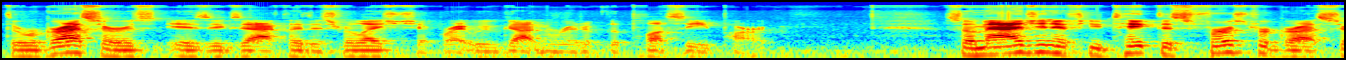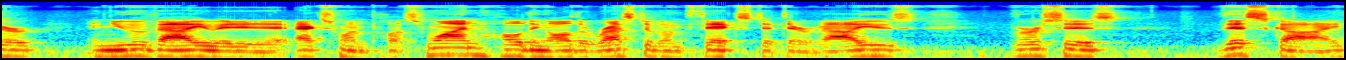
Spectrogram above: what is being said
the regressors is exactly this relationship, right? We've gotten rid of the plus e part. So imagine if you take this first regressor and you evaluate it at x1 plus 1, holding all the rest of them fixed at their values, versus this guy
